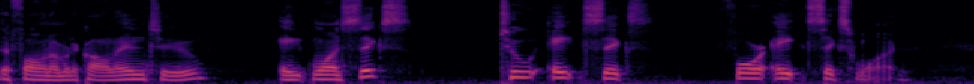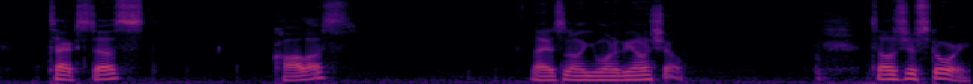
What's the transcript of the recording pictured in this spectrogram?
The phone number to call into 816 286 4861. Text us, call us, let us know you want to be on the show. Tell us your story.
